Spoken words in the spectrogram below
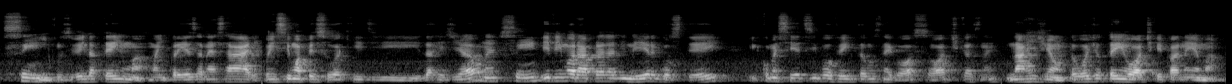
Sim. E, inclusive ainda tenho uma, uma empresa nessa área. Conheci uma pessoa aqui de, da região, né? Sim. E vim morar para Limeira, gostei e comecei a desenvolver então os negócios óticas, né? Na região. Então hoje eu tenho ótica Ipanema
